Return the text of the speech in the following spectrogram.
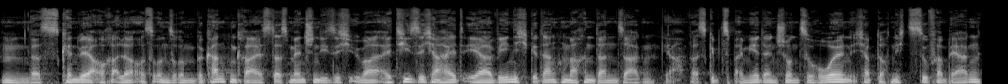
Hm, das kennen wir ja auch alle aus unserem Bekanntenkreis, dass Menschen, die sich über IT-Sicherheit eher wenig Gedanken machen, dann sagen, ja, was gibt's bei mir denn schon zu holen? Ich habe doch nichts zu verbergen.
